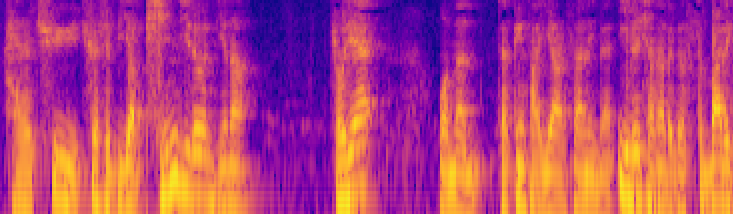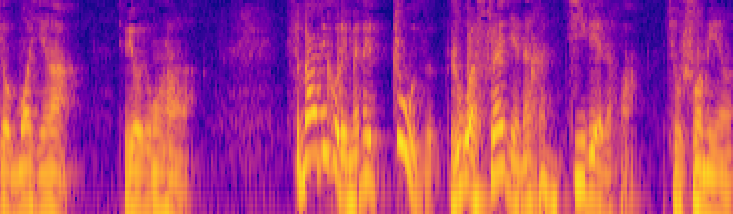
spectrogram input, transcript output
还是区域确实比较贫瘠的问题呢？首先。我们在兵法一二三里面一直强调这个 s p a r t i c 模型啊，就又用上了。s p a r t i c 里面那个柱子，如果衰减的很激烈的话，就说明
